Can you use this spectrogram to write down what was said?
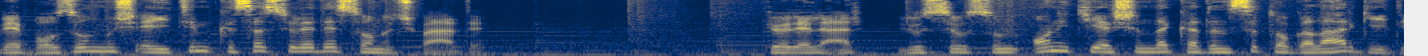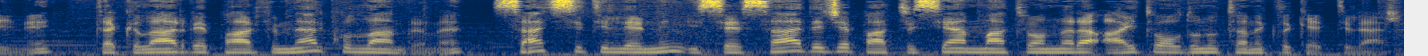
ve bozulmuş eğitim kısa sürede sonuç verdi. Köleler, Lucius'un 12 yaşında kadınsı togalar giydiğini, takılar ve parfümler kullandığını, saç stillerinin ise sadece patrisyen matronlara ait olduğunu tanıklık ettiler.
